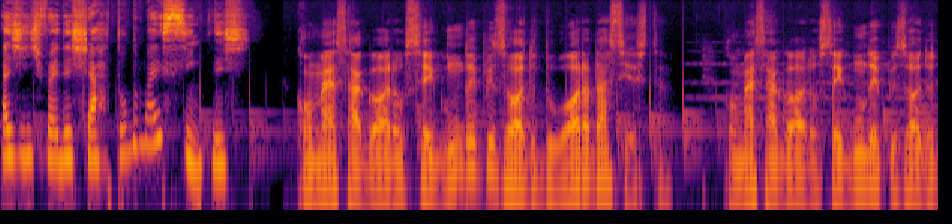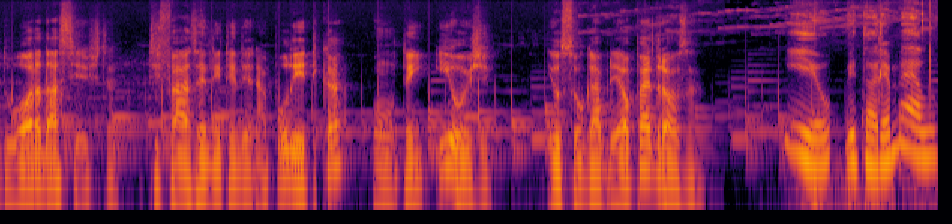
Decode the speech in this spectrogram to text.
a gente vai deixar tudo mais simples. Começa agora o segundo episódio do Hora da Sexta. Começa agora o segundo episódio do Hora da Sexta, te fazendo entender a política ontem e hoje. Eu sou Gabriel Pedrosa. E eu, Vitória Mello.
